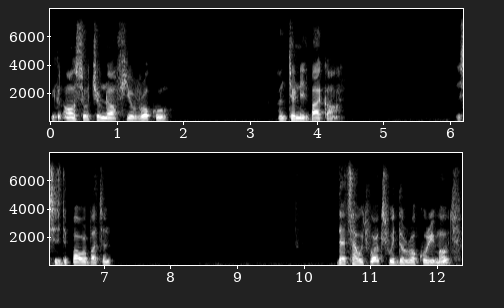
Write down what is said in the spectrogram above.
You can also turn off your Roku and turn it back on. This is the power button. That's how it works with the Roku remote.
